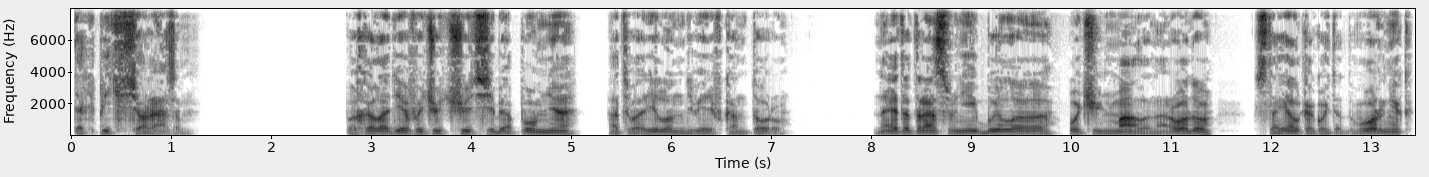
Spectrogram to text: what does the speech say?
так пить все разом. Похолодев и чуть-чуть себя помня, отворил он дверь в контору. На этот раз в ней было очень мало народу, стоял какой-то дворник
